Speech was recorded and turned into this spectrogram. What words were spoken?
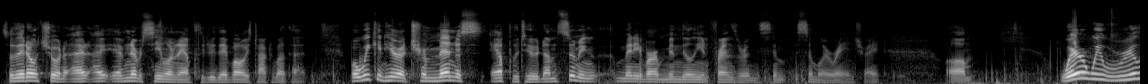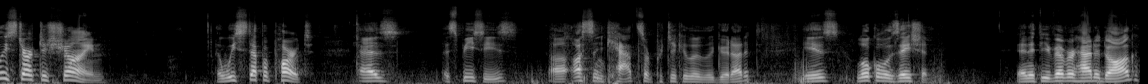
So they don't show it. I, I've never seen one in amplitude. They've always talked about that. But we can hear a tremendous amplitude. I'm assuming many of our mammalian friends are in the sim, similar range, right? Um, where we really start to shine and we step apart as a species, uh, us and cats are particularly good at it, is localization. And if you've ever had a dog,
